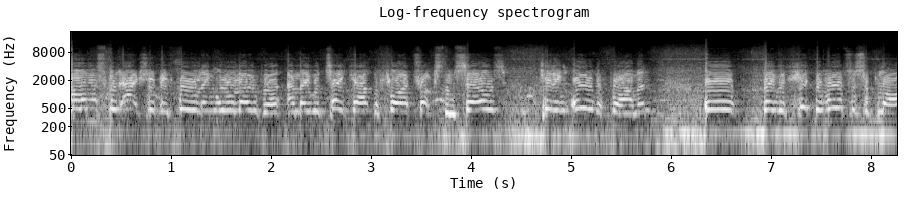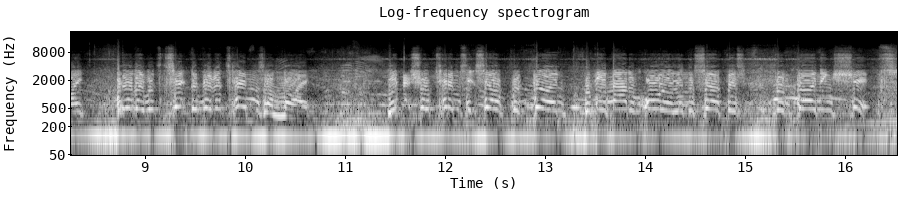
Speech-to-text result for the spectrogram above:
bombs would actually be falling all over and they would take out the fire trucks themselves, killing all the firemen, or they would hit the water supply, or they would set the River Thames on light. The actual Thames itself would burn with the amount of oil on the surface from burning ships.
